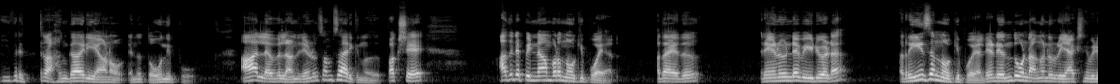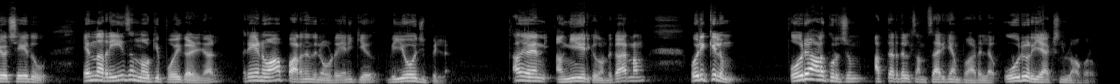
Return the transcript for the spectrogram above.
ഇവർ ഇത്ര അഹങ്കാരിയാണോ എന്ന് തോന്നിപ്പോവും ആ ലെവലാണ് രേണു സംസാരിക്കുന്നത്. പക്ഷേ അതിന്റെ പിന്നാമ്പുറം നോക്കിപ്പോയാൽ അതായത് രേണുവിന്റെ വീഡിയോയുടെ റീസൺ നോക്കിപ്പോയാൽ രേണു എന്തുകൊണ്ട് അങ്ങനെ ഒരു റിയാക്ഷൻ വീഡിയോ ചെയ്തു എന്ന റീസൺ നോക്കി പോയി കഴിഞ്ഞാൽ രേണു ആ പറഞ്ഞതിനോട് എനിക്ക് വിയോജിപ്പില്ല. അത് ഞാൻ അംഗീകരിക്കുന്നുണ്ട്. കാരണം ഒരിക്കലും ഒരാളെക്കുറിച്ചും അത്തരത്തിൽ സംസാരിക്കാൻ പാടില്ല. ഒരു റിയാക്ഷൻ വ്ളോഗറും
